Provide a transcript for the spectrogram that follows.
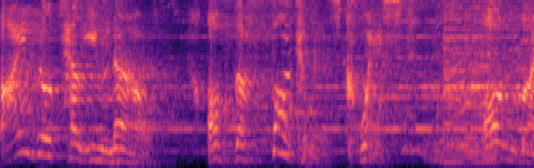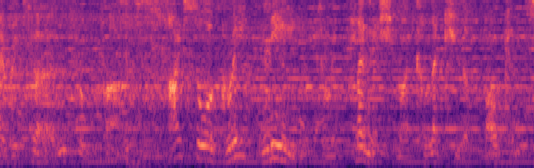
I will tell you now of the Falconer's Quest. On my return from France, I saw a great need to replenish my collection of falcons,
